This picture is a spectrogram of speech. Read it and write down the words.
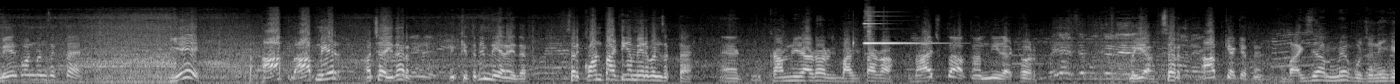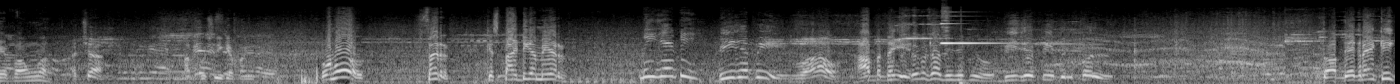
मेयर कौन बन सकता है? ये आप आप मेयर? अच्छा इधर। कितने मेयर हैं इधर? सर कौन पार्टी का मेयर बन सकता है? कामनी राठौर भाजपा का। भाजपा कामनी राठौर। भैया सर आप क्या कहते हैं? भाई साहब मैं कुछ नहीं कह पाऊँगा। अच्छा आप कुछ नहीं कह पाएँगे। ओहो सर किस पार्टी का मेयर? बीजेपी। बीजेपी? वाह आप बताइए। बिल्कुल सर बीजेपी हो। बीजेपी बिल्कुल। तो आप देख रहे हैं कि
